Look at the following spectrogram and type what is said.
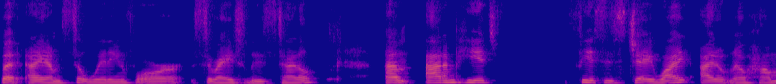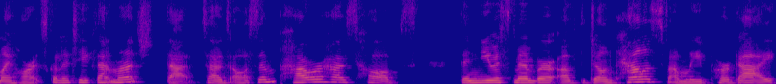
but I am still waiting for Saraya to lose the title. Um, Adam Page faces Jay White. I don't know how my heart's going to take that much. That sounds awesome. Powerhouse Hobbs, the newest member of the Don Callis family, per guy,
